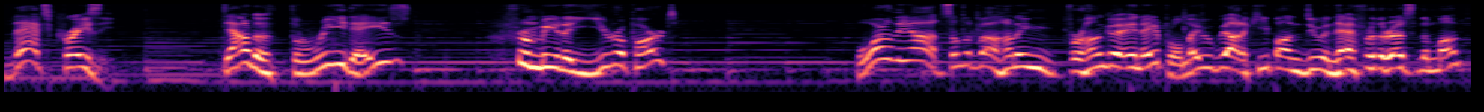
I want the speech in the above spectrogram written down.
That's crazy. Down to three days? From being a year apart? What are the odds? Something about hunting Vurhonga in April. Maybe we ought to keep on doing that for the rest of the month?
